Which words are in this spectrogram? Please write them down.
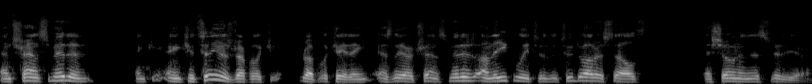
and transmitted and, and continues replic replicating as they are transmitted unequally to the two daughter cells as shown in this video.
